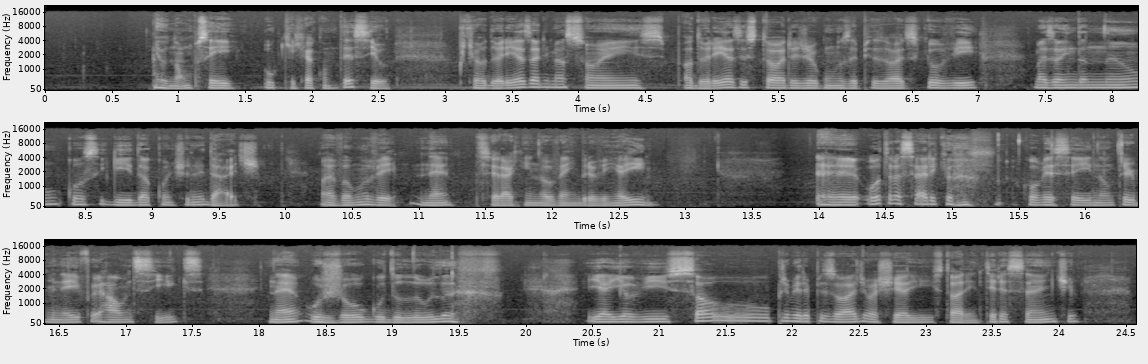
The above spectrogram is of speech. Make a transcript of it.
Eu não sei o que, que aconteceu, porque eu adorei as animações, adorei as histórias de alguns episódios que eu vi, mas eu ainda não consegui dar continuidade. Mas vamos ver, né? Será que em novembro vem aí? É, outra série que eu comecei e não terminei foi Round Six, né? O jogo do Lula. E aí eu vi só o primeiro episódio, eu achei a história interessante.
